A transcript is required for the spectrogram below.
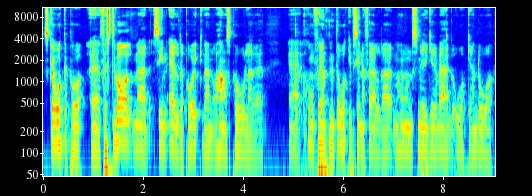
ska åka på eh, festival med sin äldre pojkvän och hans polare. Eh, hon får egentligen inte åka för sina föräldrar men hon smyger iväg och åker ändå.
